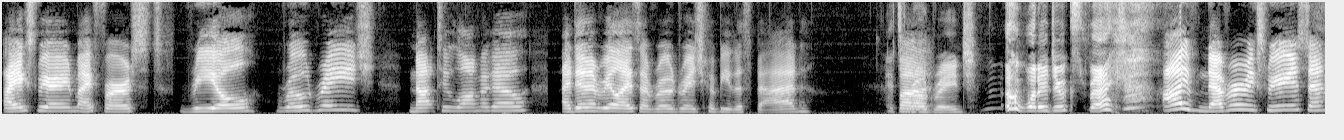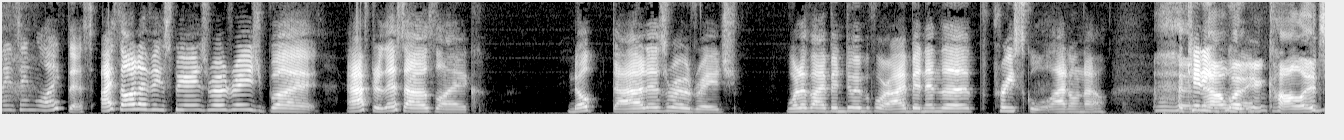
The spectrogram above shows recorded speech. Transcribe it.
I experienced my first real road rage not too long ago. I didn't realize that road rage could be this bad. It's But- road rage. what did you expect? I've never experienced anything like this. I thought I've experienced road rage, but after this, I was like, nope, that is road rage. What have I been doing before? I've been in the preschool. I don't know. kiddie now pool. in college?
